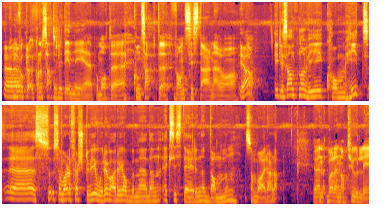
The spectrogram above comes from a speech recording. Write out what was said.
Kan du, eh, forklare, kan du sette oss litt inn i eh, på en måte konseptet vannsisterner? Og, Ja, ikke sant? Når vi kom hit, eh, så var det første vi gjorde, var å jobbe med den eksisterende dammen som var her. da. Ja, var det en naturlig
